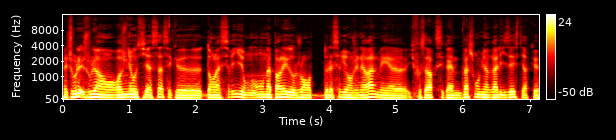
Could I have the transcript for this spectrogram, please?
je voulais je voulais en revenir aussi à ça c'est que dans la série on, a parlé genre de la série en général mais euh, il faut savoir que c'est quand même vachement bien réalisé c'est-à-dire que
